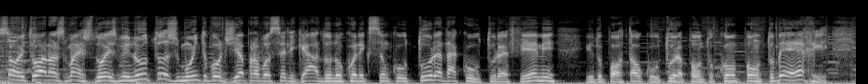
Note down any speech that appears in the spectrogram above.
São 8 horas mais dois minutos. Muito bom dia para você ligado no Conexão Cultura da Cultura FM e do portal cultura.com.br.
